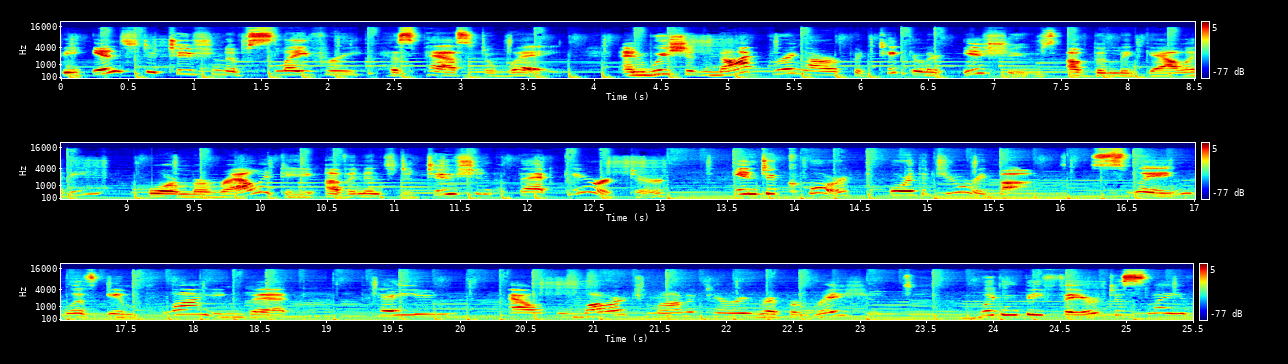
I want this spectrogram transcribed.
the institution of slavery has passed away, and we should not bring our particular issues of the legality or morality of an institution of that character into court or the jury box. Swing was implying that paying out large monetary reparations wouldn't be fair to slave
